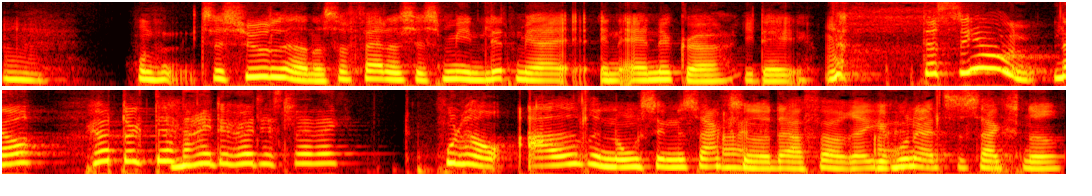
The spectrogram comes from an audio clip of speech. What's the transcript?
mm. hun, til sydladerne, så fatter Jasmin lidt mere, end Anne gør i dag. det siger hun. Nå, Hørte du ikke det? nej, det hørte jeg slet ikke. Hun har jo aldrig nogensinde sagt Nej. sådan noget der før, Rikke. Nej. Hun har altid sagt sådan noget.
